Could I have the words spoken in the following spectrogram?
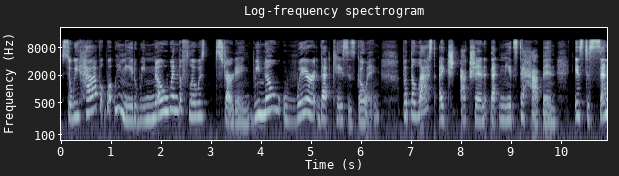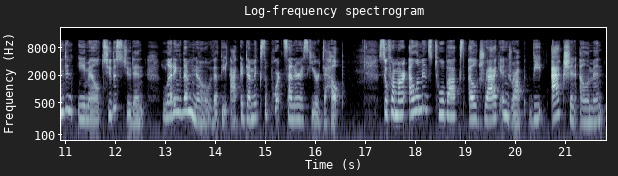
So we have what we need. We know when the flow is starting. We know where that case is going. But the last action that needs to happen is to send an email to the student letting them know that the Academic Support Center is here to help. So from our Elements toolbox, I'll drag and drop the action element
